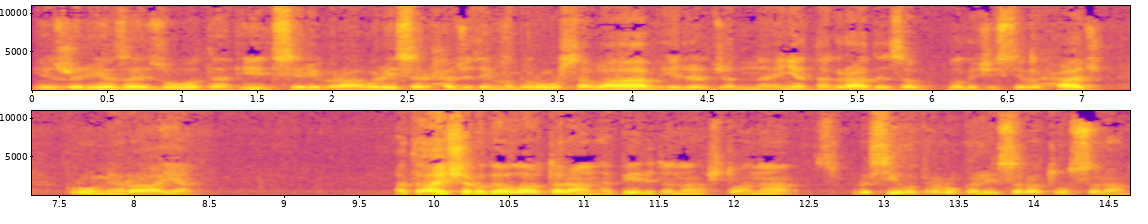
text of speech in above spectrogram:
из железа, из золота и серебра. Валейс аль-хаджит мабрур саваб или джанна. И нет награды за благочестивый хадж, кроме рая. От Айша, рада Аллаху Таранга, передано, что она спросила пророка, алейхиссалату вассалам,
